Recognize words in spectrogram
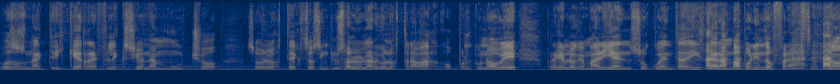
vos sos una actriz que reflexiona mucho sobre los textos, incluso a lo largo de los trabajos, porque uno ve, por ejemplo, que María en su cuenta de Instagram va poniendo frases, ¿no?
